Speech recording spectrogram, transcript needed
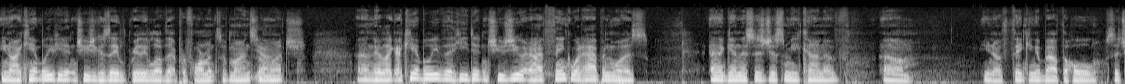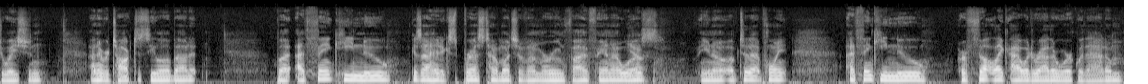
you know, I can't believe he didn't choose you because they really love that performance of mine so Yeah. much, and they're like, I can't believe that he didn't choose you, and I think what happened was, and again, this is just me kind of, um, you know, thinking about the whole situation. I never talked to CeeLo about it, but I think he knew because I had expressed how much of a Maroon Five fan I was, you know, up to that point. I think he knew or felt like I would rather work with Adam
